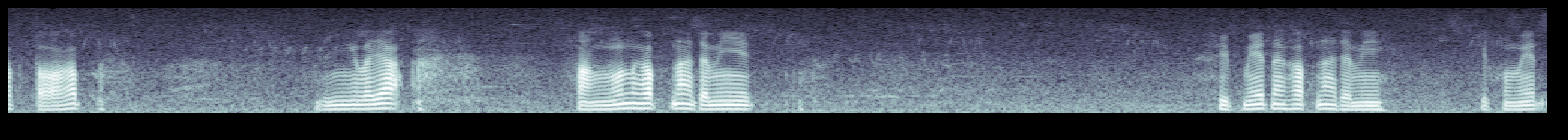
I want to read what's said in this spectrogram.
ครับ ต่อครับยิงระยะ ฝั่งนู้นนะครับ น่าจะมีสิบเมตรนะครับ น่าจะมีสิบกว่าเมตร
